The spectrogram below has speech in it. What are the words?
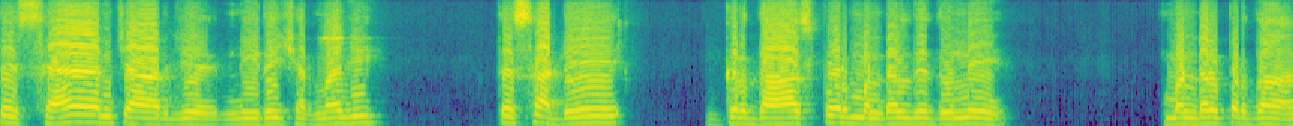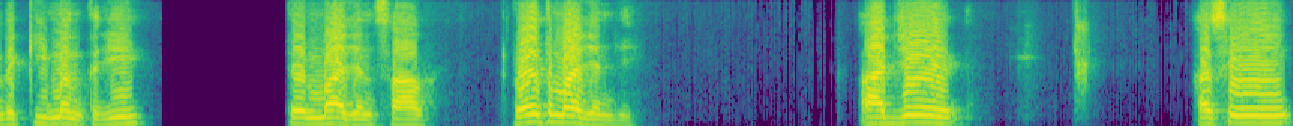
ਤੇ ਸਹਿ ਇੰਚਾਰਜ ਨੀਰਜ ਸ਼ਰਮਾ ਜੀ ਤੇ ਸਾਡੇ ਗੁਰਦਾਸਪੁਰ ਮੰਡਲ ਦੇ ਦੋਨੇ ਮੰਡਲ ਪ੍ਰਧਾਨ ਰਿੱਕੀ ਮੰਤ ਜੀ ਤੇ ਮਹਾਜਨ ਸਾਹਿਬ, ਰੋਹਿਤ ਮਹਾਜਨ ਜੀ। ਅੱਜ ਅਸੀਂ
